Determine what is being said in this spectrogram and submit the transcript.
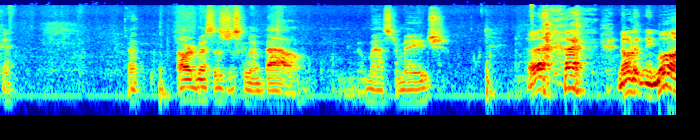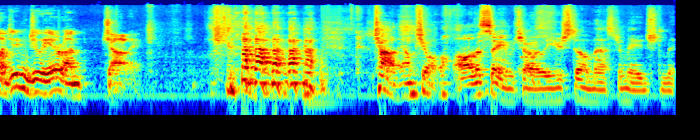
Okay. Uh, Artemis is just gonna bow. Master Mage. Not anymore, didn't you hear? I'm Charlie. Charlie, I'm sure. All the same, Charlie, you're still Master Mage to me.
